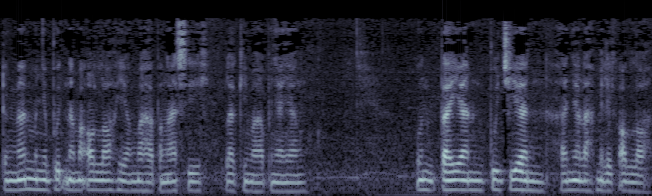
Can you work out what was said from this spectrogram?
dengan menyebut nama Allah yang Maha Pengasih lagi Maha Penyayang. Untayan pujian hanyalah milik Allah.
